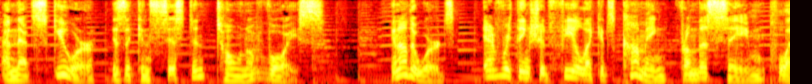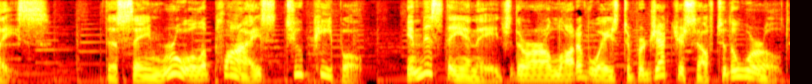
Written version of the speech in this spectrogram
and that skewer is a consistent tone of voice. In other words, everything should feel like it's coming from the same place. The same rule applies to people. In this day and age, there are a lot of ways to project yourself to the world.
